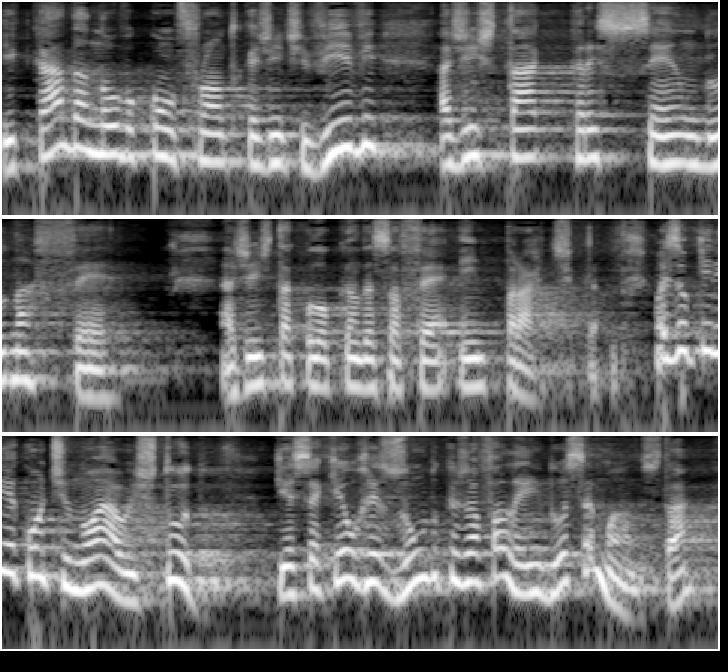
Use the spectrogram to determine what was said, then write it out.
E cada novo confronto que a gente vive, a gente está crescendo na fé. A gente está colocando essa fé em prática. Mas eu queria continuar o estudo, que esse aqui é o resumo do que eu já falei em duas semanas, tá?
